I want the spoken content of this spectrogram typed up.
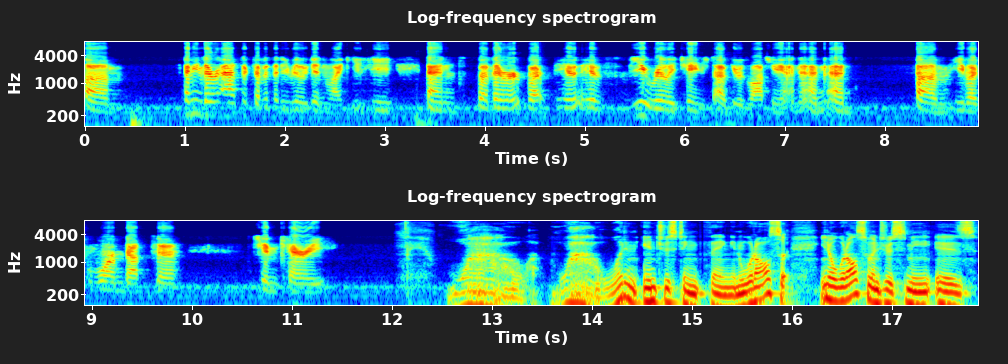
Um, I mean, there were aspects of it that he really didn't like. He, he and but there were, but his, his view really changed as he was watching it, and and, and um, he like warmed up to Jim Carrey. Wow, wow, what an interesting thing! And what also, you know, what also interests me is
